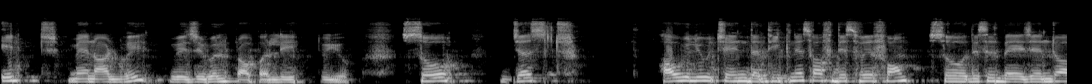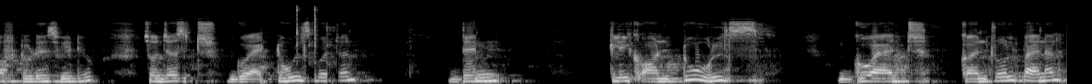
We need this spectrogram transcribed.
it may not be visible properly to you. So just how will you change the thickness of this waveform? So this is the agenda of today's video. So just go at tools button then click on tools go at control panel.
